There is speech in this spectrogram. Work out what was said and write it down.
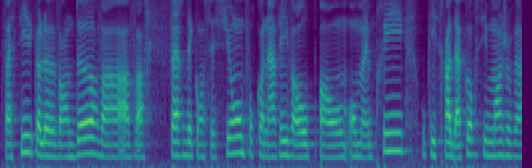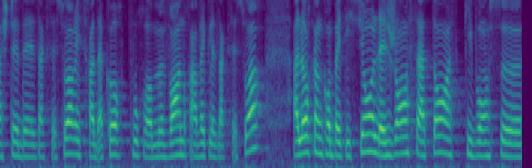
facile, que le vendeur va, va faire des concessions pour qu'on arrive au, au, même prix ou qu'il sera d'accord si moi je veux acheter des accessoires, il sera d'accord pour me vendre avec les accessoires. Alors qu'en compétition, les gens s'attendent à ce qu'ils vont se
